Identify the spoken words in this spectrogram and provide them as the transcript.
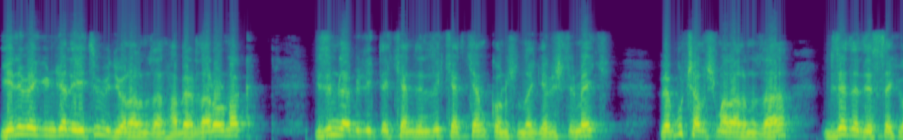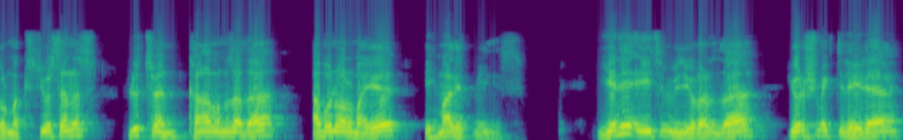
Yeni ve güncel eğitim videolarımızdan haberdar olmak, bizimle birlikte kendinizi ketkem konusunda geliştirmek ve bu çalışmalarımıza bize de destek olmak istiyorsanız lütfen kanalımıza da abone olmayı ihmal etmeyiniz. Yeni eğitim videolarında görüşmek dileğiyle,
